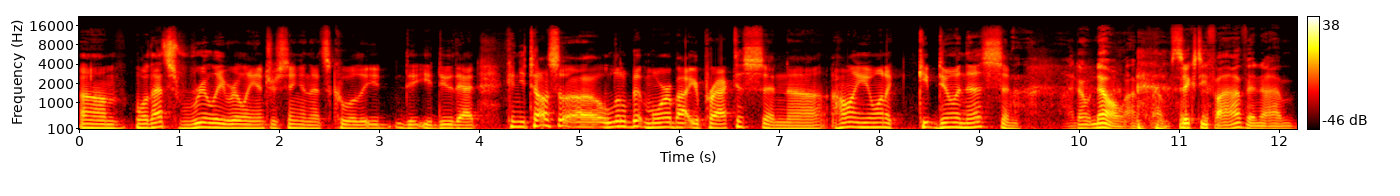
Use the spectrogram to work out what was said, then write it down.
Um, well, that's really, really interesting, and that's cool that you that you do that. Can you tell us a, a little bit more about your practice and uh, how long you want to keep doing this and I don't know. I'm, I'm 65, and I'm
